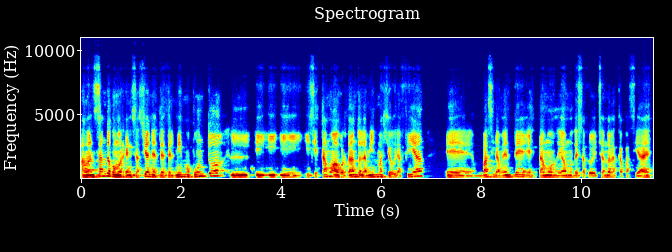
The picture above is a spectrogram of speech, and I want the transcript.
avanzando como organizaciones desde el mismo punto y, si estamos abordando la misma geografía, eh, básicamente estamos, digamos, desaprovechando las capacidades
